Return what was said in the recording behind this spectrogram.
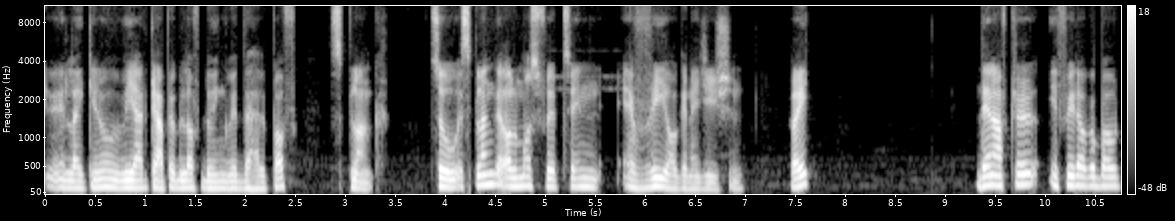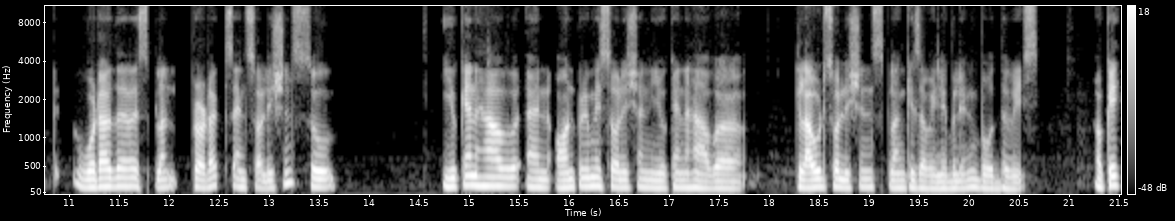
eh, like you know we are capable of doing with the help of splunk. So splunk almost fits in every organization right? Then after if we talk about what are the splunk products and solutions so you can have an on-premise solution you can have a cloud solution. Splunk is available in both the ways okay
